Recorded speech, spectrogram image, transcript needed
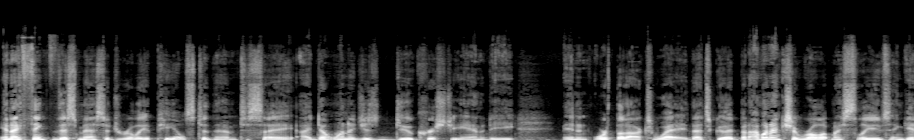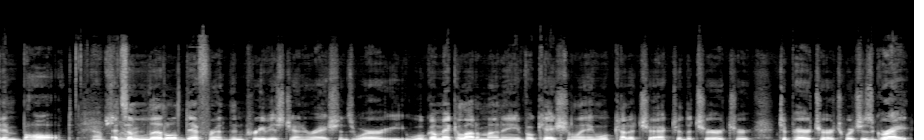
And I think this message really appeals to them to say, I don't want to just do Christianity in an orthodox way. That's good, but I want to actually roll up my sleeves and get involved. Absolutely It's a little different than previous generations where we'll go make a lot of money vocationally and we'll cut a check to the church or to parachurch, which is great.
